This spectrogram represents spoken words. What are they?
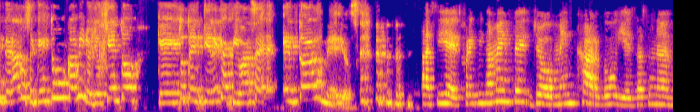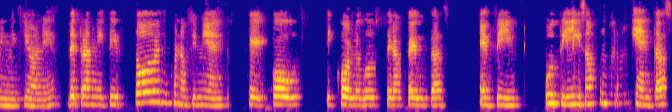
enterándose que esto es un camino? Yo siento que esto tiene que activarse en todos los medios. Así es, precisamente yo me encargo, y esa es una de mis misiones, de transmitir todo ese conocimiento que coach, psicólogos, terapeutas, en fin, utilizan como herramientas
